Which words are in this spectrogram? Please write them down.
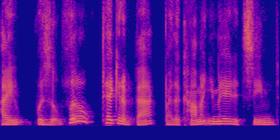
I was a little taken aback by the comment you made. It seemed,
